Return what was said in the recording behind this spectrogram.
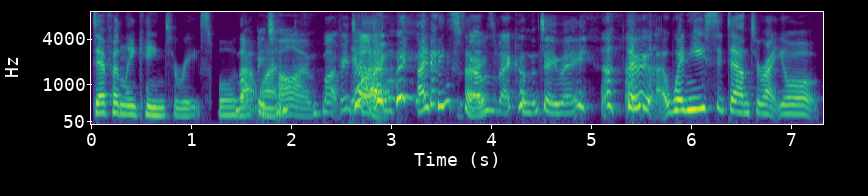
definitely keen to re explore that one. Might that be one. time. Might be Yeah, time. I think so. Scrubs back on the TV. So, uh, when you sit down to write your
